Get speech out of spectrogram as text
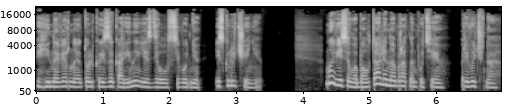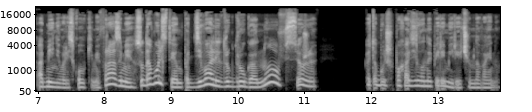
И, наверное, только из-за Карины я сделал сегодня исключение. Мы весело болтали на обратном пути, привычно обменивались колкими фразами, с удовольствием поддевали друг друга, но все же это больше походило на перемирие, чем на войну.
